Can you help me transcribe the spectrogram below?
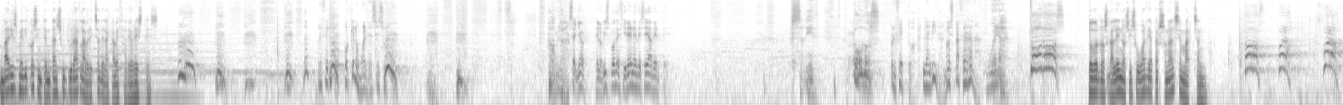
varios médicos intentan suturar la brecha de la cabeza de Orestes. Prefecto, ¿por qué no muerdes eso? Habla. Señor, el obispo de Cirene desea verte. Salid. Todos. Prefecto, la herida no está cerrada. ¡Fuera! ¡Todos! Todos los galenos y su guardia personal se marchan. ¡Todos! ¡Fuera! ¡Fuera!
